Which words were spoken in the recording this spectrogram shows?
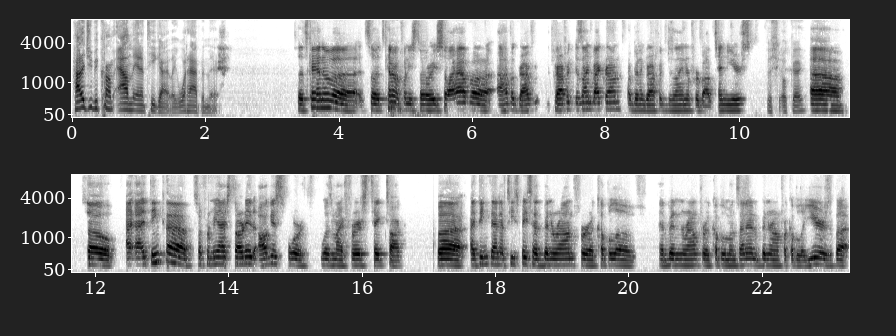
how did you become Alan the NFT guy? Like, what happened there? So it's kind of a so it's kind of a funny story. So I have a I have a graphic graphic design background. I've been a graphic designer for about ten years. Okay. Uh, so I, I think uh, so for me, I started August fourth was my first TikTok, but I think the NFT space had been around for a couple of had been around for a couple of months. I know it had been around for a couple of years, but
